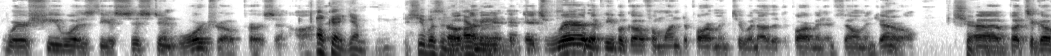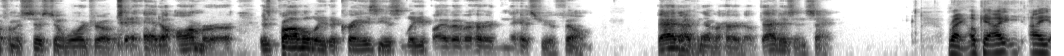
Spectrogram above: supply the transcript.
where she was the assistant wardrobe person on. it. okay, yeah, she wasn't. So, I mean, it's rare that people go from one department to another department in film in general. sure. Uh, but to go from assistant wardrobe to head armorer is probably the craziest leap I've ever heard in the history of film. That I've never heard of. That is insane. Right. Okay. I, I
